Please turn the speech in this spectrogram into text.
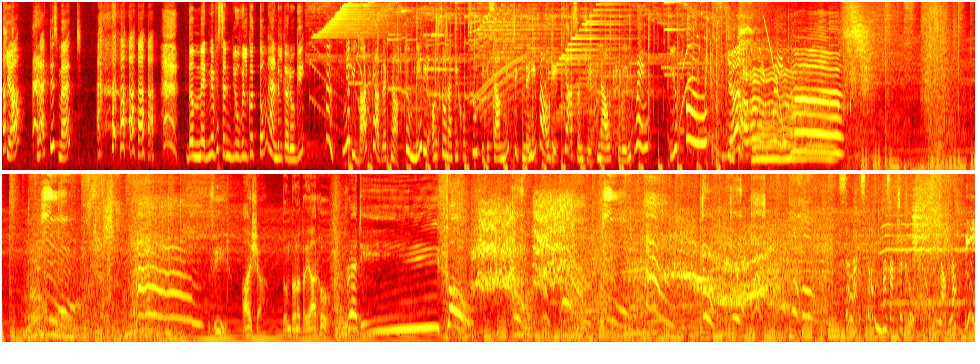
क्या? Practice match the magnificent Bluewill को तुम हैंडल करोगी? हम्म, मेरी बात याद रखना। तुम मेरी और सोना की खूबसूरती के सामने टिक नहीं पाओगे। क्या समझे? Now wink wink you Veer, Ayesha, तुम दोनों तैयार हो। रेडी गो जरा इसका मज़ा चखो। लव लव बी।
